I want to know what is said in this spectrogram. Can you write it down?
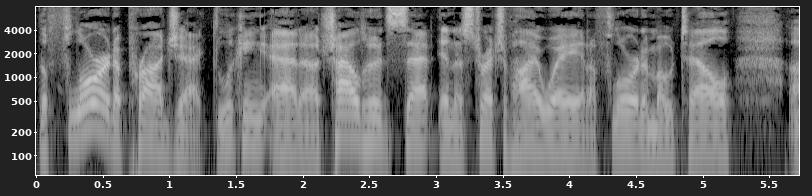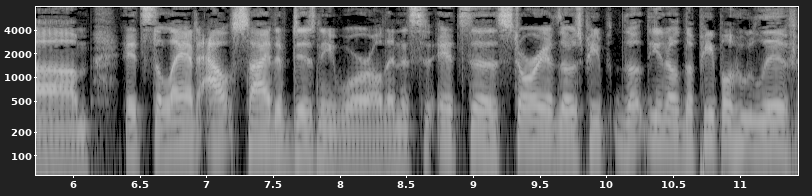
The Florida Project, looking at a childhood set in a stretch of highway and a Florida motel. Um, it's the land outside of Disney World, and it's it's the story of those people, the, you know, the people who live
